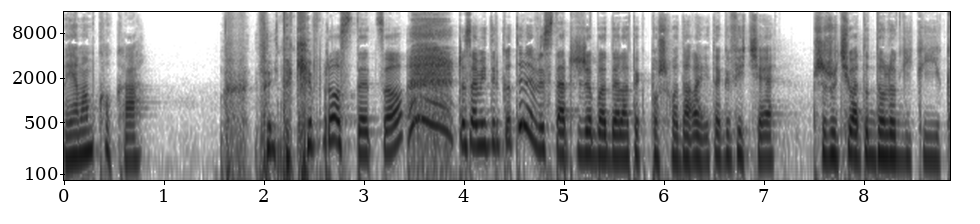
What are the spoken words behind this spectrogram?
a ja mam koka. No i takie proste, co? Czasami tylko tyle wystarczy, żeby Adela tak poszła dalej, tak wiecie, przerzuciła to do logiki UK.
